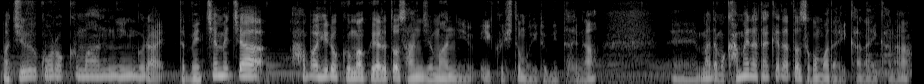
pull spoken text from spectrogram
まあ、15、6万人ぐらい。でめちゃめちゃ幅広くうまくやると30万人行く人もいるみたいな。えー、まあでもカメラだけだとそこまではいかないかな。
